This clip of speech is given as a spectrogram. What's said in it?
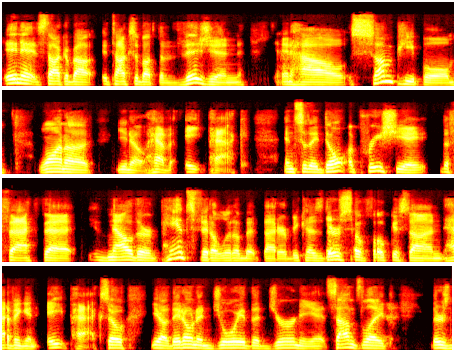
in it, it's talk about it talks about the vision and how some people want to you know have eight pack. And so they don't appreciate the fact that now their pants fit a little bit better because they're so focused on having an eight pack. So you know they don't enjoy the journey. And it sounds like there's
